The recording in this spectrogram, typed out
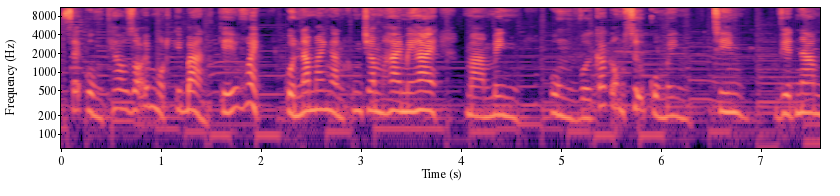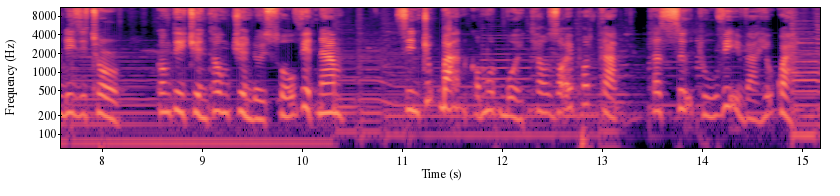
sẽ cùng theo dõi một cái bản kế hoạch của năm 2022 mà mình cùng với các cộng sự của mình, team Việt Nam Digital, công ty truyền thông chuyển đổi số Việt Nam. Xin chúc bạn có một buổi theo dõi podcast thật sự thú vị và hiệu quả.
